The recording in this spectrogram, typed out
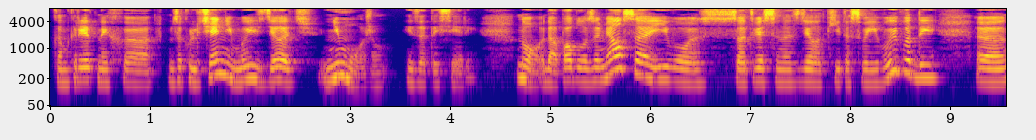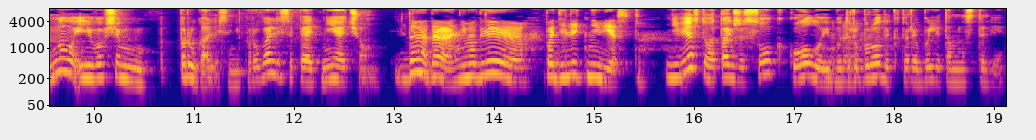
конкретных э, заключений мы сделать не можем из этой серии. Но, да, Пабло замялся, его, соответственно, сделал какие-то свои выводы. Э, ну, и, в общем, поругались они. Поругались опять ни о чем. Да, да, не могли поделить невесту. Невесту, а также сок, колу и Да. бутерброды, которые были там на столе.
